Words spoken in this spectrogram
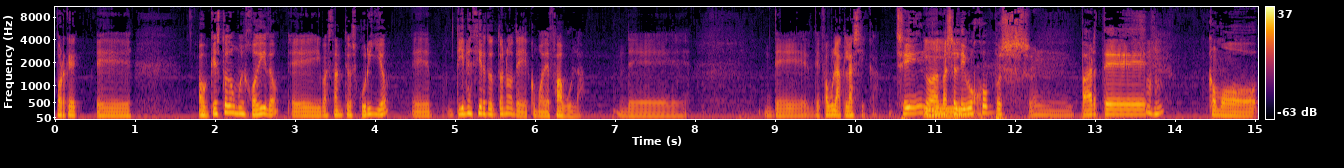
porque eh, aunque es todo muy jodido eh, y bastante oscurillo, tiene cierto tono de como de fábula, de de, de fábula clásica. Sí, no, Y- además el dibujo, pues en parte como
